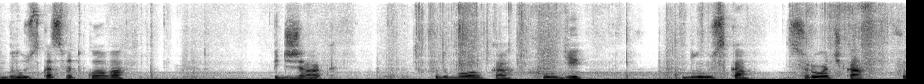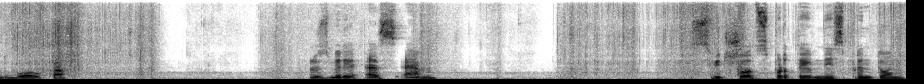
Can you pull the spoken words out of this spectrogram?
Блузка святкова. Піджак. Футболка, худі, блузка, сорочка, футболка. Розміри SM. Світшот спортивний з принтом.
